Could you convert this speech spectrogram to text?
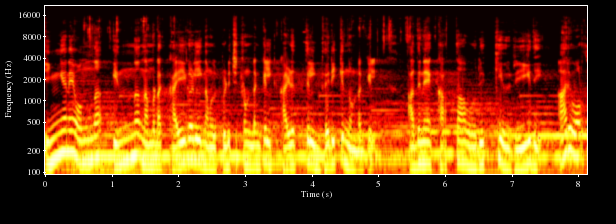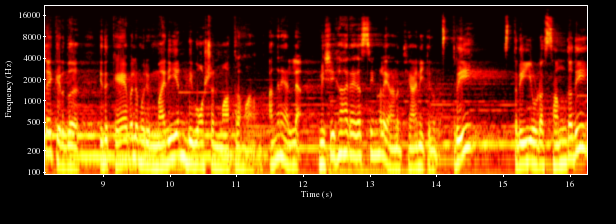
ഇങ്ങനെ ഒന്ന് ഇന്ന് നമ്മുടെ കൈകളിൽ നമ്മൾ പിടിച്ചിട്ടുണ്ടെങ്കിൽ കഴുത്തിൽ ധരിക്കുന്നുണ്ടെങ്കിൽ അതിനെ കർത്താവ് ഒരുക്കിയ ഒരു രീതി. ആരും ഓർത്തേക്കരുത്. ഇത് കേവലം ഒരു മരിയൻ ഡിവോഷൻ മാത്രമാണ്. അങ്ങനെയല്ല മിശിഹ രഹസ്യങ്ങളെയാണ് ധ്യാനിക്കുന്നത്. സ്ത്രീ സ്ത്രീയുടെ സന്തതി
